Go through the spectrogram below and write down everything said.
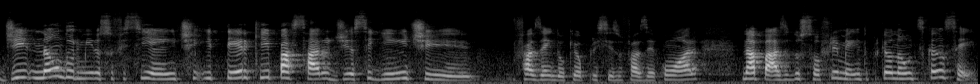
de não dormir o suficiente e ter que passar o dia seguinte fazendo o que eu preciso fazer com hora, na base do sofrimento, porque eu não descansei.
